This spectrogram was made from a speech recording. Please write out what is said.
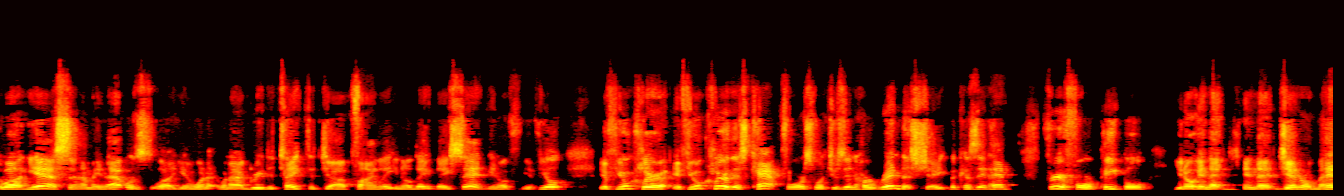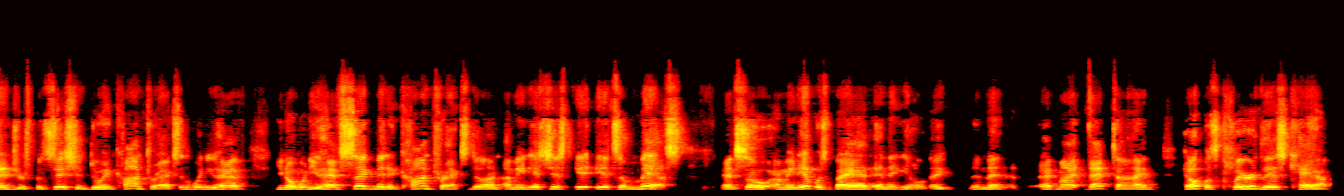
Well, yes, and I mean that was well, you know when I, when I agreed to take the job finally, you know they they said you know if, if you'll if you'll clear if you'll clear this cap for us, which was in horrendous shape because it had three or four people you know in that in that general manager's position doing contracts, and when you have you know when you have segmented contracts done, I mean it's just it, it's a mess. And so, I mean, it was bad. And then, you know, they, and then at my that time help us clear this cap.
